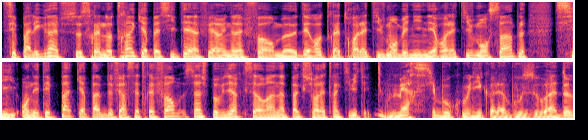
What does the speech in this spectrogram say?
c'est pas les grèves, ce serait notre incapacité à faire une réforme des retraite relativement bénigne et relativement simple. Si on n'était pas capable de faire cette réforme, ça, je peux vous dire que ça aura un impact sur l'attractivité. Merci beaucoup, Nicolas Bouzou. À demain.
